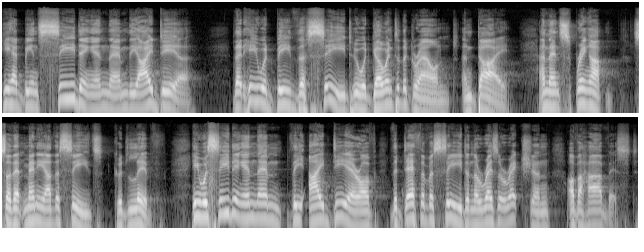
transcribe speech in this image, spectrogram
he had been seeding in them the idea that he would be the seed who would go into the ground and die and then spring up so that many other seeds could live. He was seeding in them the idea of the death of a seed and the resurrection of a harvest.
